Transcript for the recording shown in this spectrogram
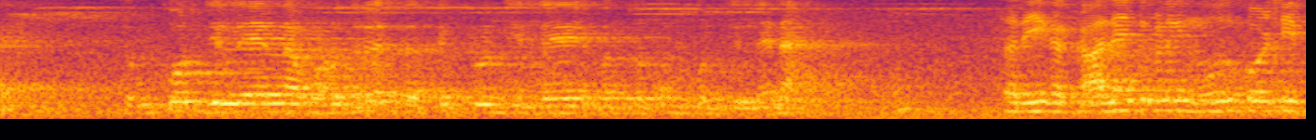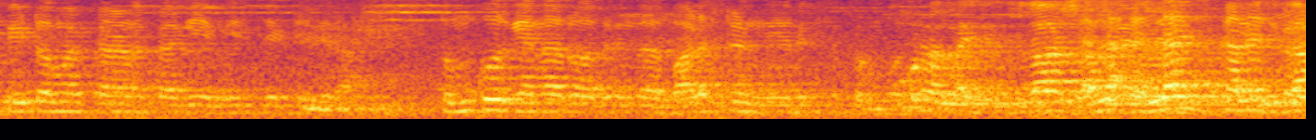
ಇದೆ. ತುಮಕೂರು ಜಿಲ್ಲೆಯನ್ನು ಹೊಡೆದ್ರೆ ತಿಪ್ಪೂರು ಜಿಲ್ಲೆ ಮತ್ತು ತುಮಕೂರು ಜಿಲ್ಲೆನೇ ಆಗುತ್ತೆ. ಸರ್ ಈಗ ಕಾಲೇಜುಗಳಿಗೆ ನೂರು ಕೋಟಿ ಪೀಠೋಪಕರಣಕ್ಕಾಗಿ ಮೀಸಲಿಟ್ಟಿದ್ದೀರಾ? ತುಮಕೂರ್ಗೆ ಏನಾದ್ರು ಅದರಿಂದ ಬಹಳಷ್ಟು ನಿರೀಕ್ಷೆ ತುಮಕೂರಲ್ಲ ಎಲ್ಲ ಎಲ್ಲ- ಶಾಲೆ ಎಲ್ಲ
